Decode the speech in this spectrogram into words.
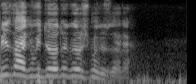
Bir dahaki videoda görüşmek üzere.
